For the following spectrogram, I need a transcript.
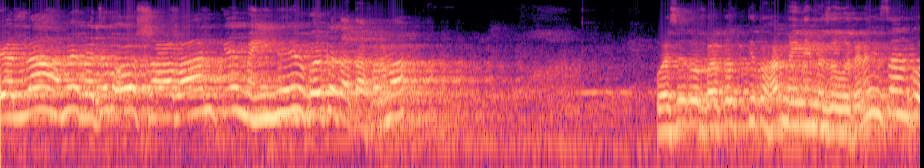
ए अल्लाह, हमें रजब और शाबान के महीने में बरकत आता फरमा। वैसे तो बरकत की तो हर महीने में ज़रूरत है ना इंसान को।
